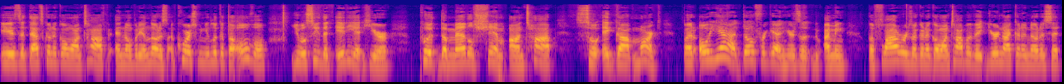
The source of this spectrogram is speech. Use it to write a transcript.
is that that's going to go on top and nobody will notice. Of course, when you look at the oval, you will see that idiot here put the metal shim on top so it got marked. But oh yeah, don't forget, here's a, I mean, the flowers are going to go on top of it. You're not going to notice it.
